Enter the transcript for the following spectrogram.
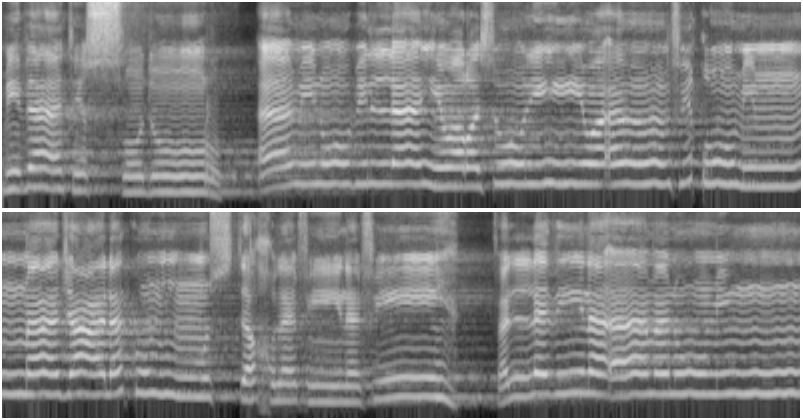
بذات الصدور. آمنوا بالله ورسوله وأنفقوا مما جعلكم مستخلفين فيه. فالذين آمنوا منكم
